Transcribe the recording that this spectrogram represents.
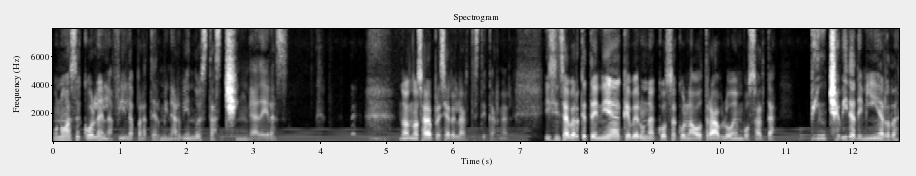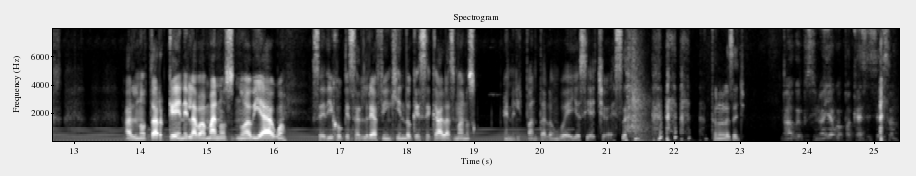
¿uno hace cola en la fila para terminar viendo estas chingaderas? No, no sabe apreciar el arte este carnal. Y sin saber que tenía que ver una cosa con la otra, habló en voz alta. ¡Pinche vida de mierda! Al notar que en el lavamanos no había agua, se dijo que saldría fingiendo que secaba las manos en el pantalón, güey. Yo sí he hecho eso. ¿Tú no lo has hecho? No, güey, pues si no hay agua, ¿para qué haces eso?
